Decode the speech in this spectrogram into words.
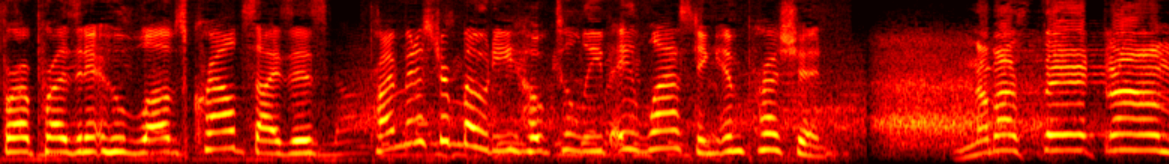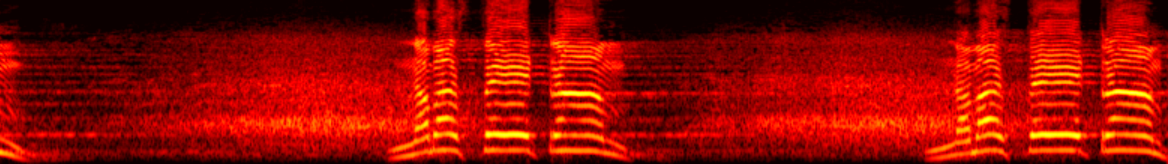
For a president who loves crowd sizes, Prime Minister Modi hoped to leave a lasting impression. Namaste, Trump. Namaste, Trump. Namaste, Trump.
